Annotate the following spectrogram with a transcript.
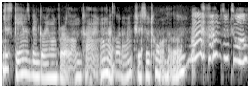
This game has been going on for a long time. Oh my god, I'm actually so tall. Hello. I'm so tall.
